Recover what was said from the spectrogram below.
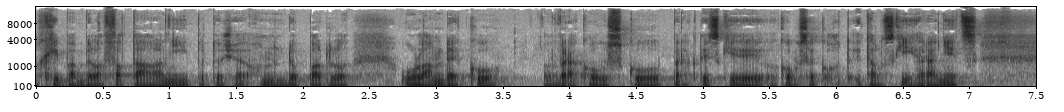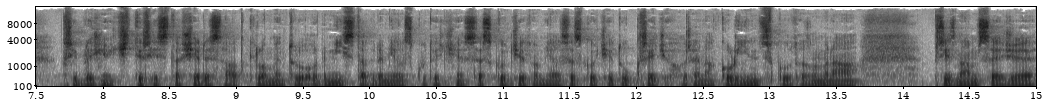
chyba byla fatální, protože on dopadl u Landeku v Rakousku, prakticky kousek od italských hranic přibližně 460 km od místa, kde měl skutečně seskočit, to měl seskočit u Křeč hoře na Kolínsku. To znamená, přiznám se, že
